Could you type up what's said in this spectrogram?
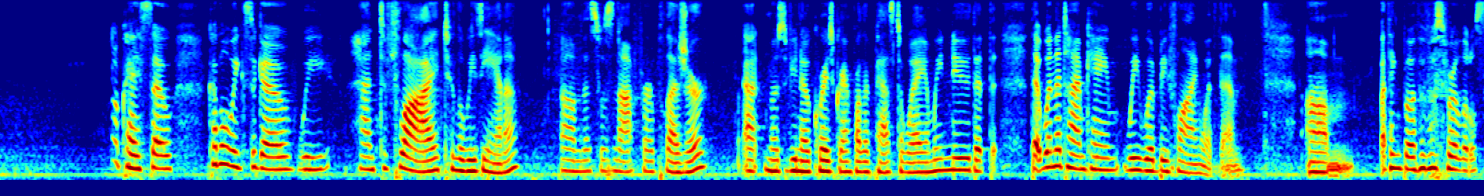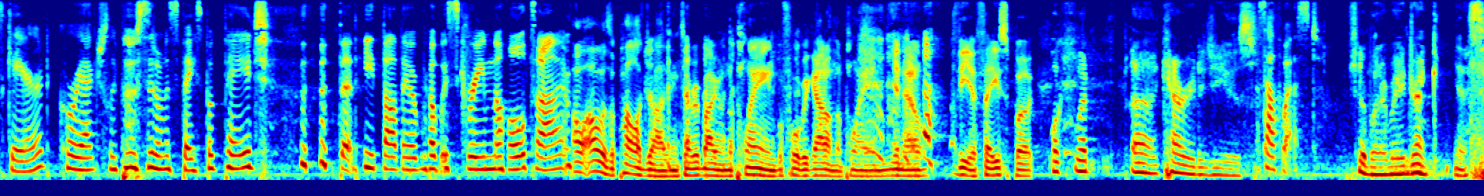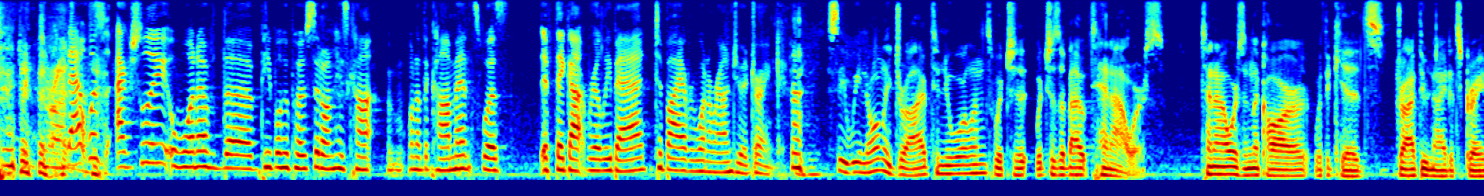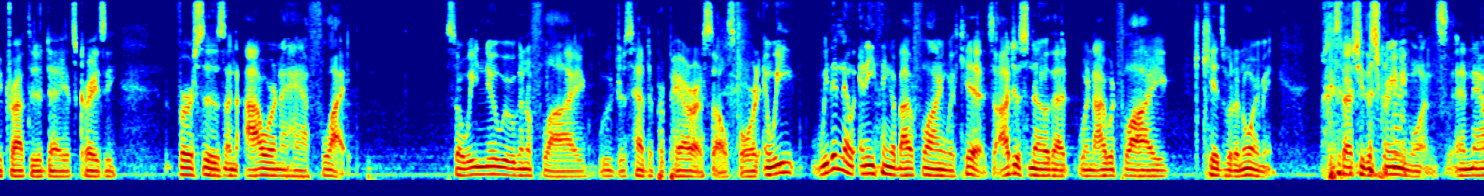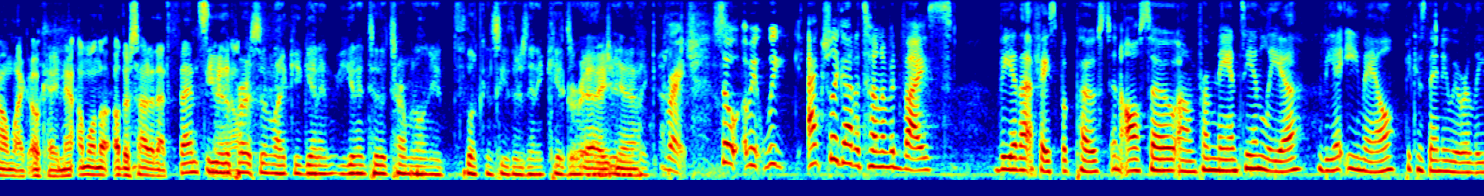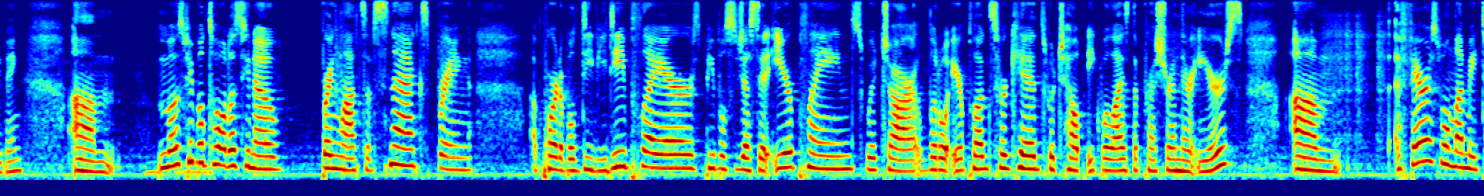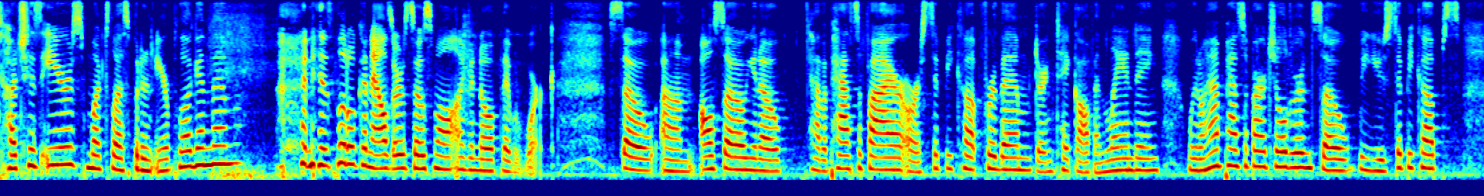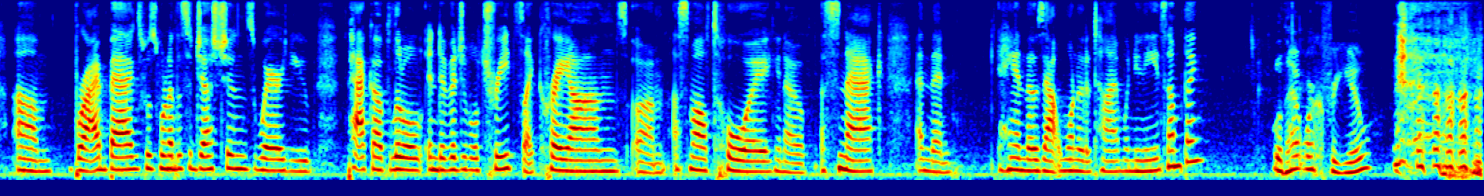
Okay, so a couple of weeks ago, we had to fly to Louisiana. Um, this was not for pleasure. At, most of you know Corey's grandfather passed away, and we knew that the, that when the time came, we would be flying with them. Um, I think both of us were a little scared. Corey actually posted on his Facebook page that he thought they would probably scream the whole time. Oh, I was apologizing to everybody on the plane before we got on the plane, you know, via Facebook. What, what uh, carrier did you use? Southwest. Should have bought everybody a drink. Yes. that was actually one of the people who posted on his con- one of the comments was if they got really bad to buy everyone around you a drink. See, we normally drive to New Orleans, which is, which is about ten hours. Ten hours in the car with the kids. Drive through night, it's great. Drive through the day, it's crazy. Versus an hour and a half flight. So we knew we were going to fly. We just had to prepare ourselves for it, and we we didn't know anything about flying with kids. I just know that when I would fly, kids would annoy me especially the screaming ones. And now I'm like, okay, now I'm on the other side of that fence. You're now. the person like you get in, you get into the terminal and you look and see if there's any kids around Right, you. yeah. think, "Ah, right. So I mean, we actually got a ton of advice via that Facebook post, and also um, from Nancy and Leah via email because they knew we were leaving. Um, most people told us, you know, bring lots of snacks, bring a portable DVD player. People suggested earplanes, which are little earplugs for kids, which help equalize the pressure in their ears. Um, Ferris won't let me touch his ears, much less put an earplug in them. and his little canals are so small, I don't even know if they would work. So, um, also, you know, have a pacifier or a sippy cup for them during takeoff and landing. We don't have pacifier children, so we use sippy cups. Um, bribe bags was one of the suggestions where you pack up little individual treats like crayons, um, a small toy, you know, a snack, and then hand those out one at a time when you need something. Will that work for you?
